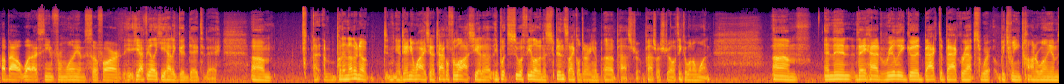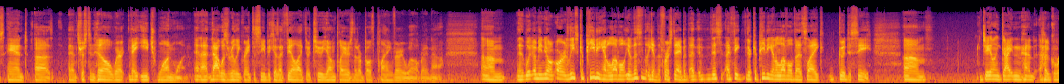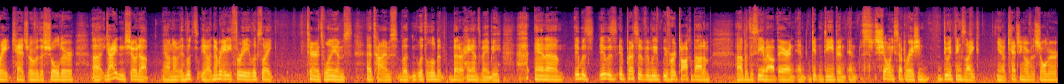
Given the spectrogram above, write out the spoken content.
about what I've seen from Williams so far. He, he I feel like he had a good day today. Um, I, I put another note you know, Daniel Wise, he had a tackle for loss. He had a he put Su'a-Filo in a spin cycle during a uh, pass pass rush drill. I think a one on one. Um, and then they had really good back-to-back reps where, between Connor Williams and uh, and Trysten Hill, where they each won one, and I, that was really great to see because I feel like they're two young players that are both playing very well right now. Um, I mean, you know, or at least competing at a level. You know, this is again the first day, but this I think they're competing at a level that's like good to see. Um, Jalen Guyton had a great catch over the shoulder. Uh, Guyton showed up you know, it looks you know number eighty three looks like Terrance Williams at times, but with a little bit better hands maybe. And um, it was it was impressive, and we've we've heard talk about him. Uh, but to see him out there and, and getting deep and, and showing separation, doing things like you know catching over the shoulder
